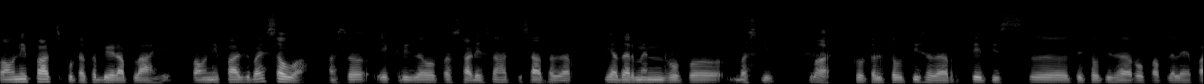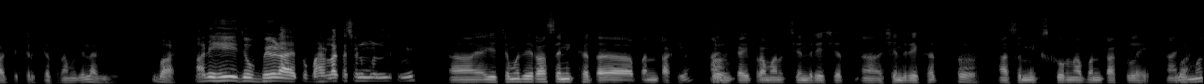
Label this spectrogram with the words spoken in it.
पावणे पाच फुटाचा बेड आपला आहे पावणे पाच बाय सव्वा असं एकरी जवळपास साडेसहा ते सात हजार या दरम्यान रोप बसली. बर. टोटल चौतीस हजार तेहतीस ते चौतीस हजार रोप आपल्याला या पाच एकर क्षेत्रामध्ये लागली बर. आणि ही जो बेड आहे तो भरला कशाने म्हणले तुम्ही? अं, याच्यामध्ये रासायनिक खत अं, आपण टाकलं आणि काही प्रमाणात सेंद्रिय शेत अं, सेंद्रिय खत हं. असं मिक्स करून आपण टाकलंय आणि बर. मग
